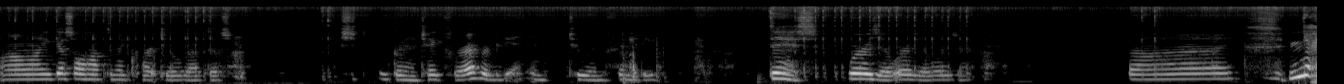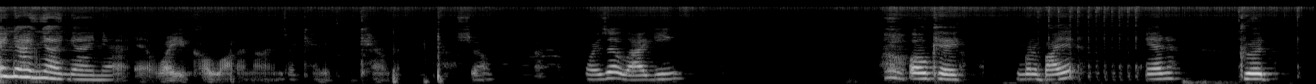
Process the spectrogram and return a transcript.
Um, I guess I'll have to make part two about this. It's gonna take forever to get into infinity. This. Where is it? Where is it? Where is it? Bye. Nine, nine, nine, nine, nine. Why you call a lot of nines? I can't even count it. So, why is it lagging? okay, I'm gonna buy it. And good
